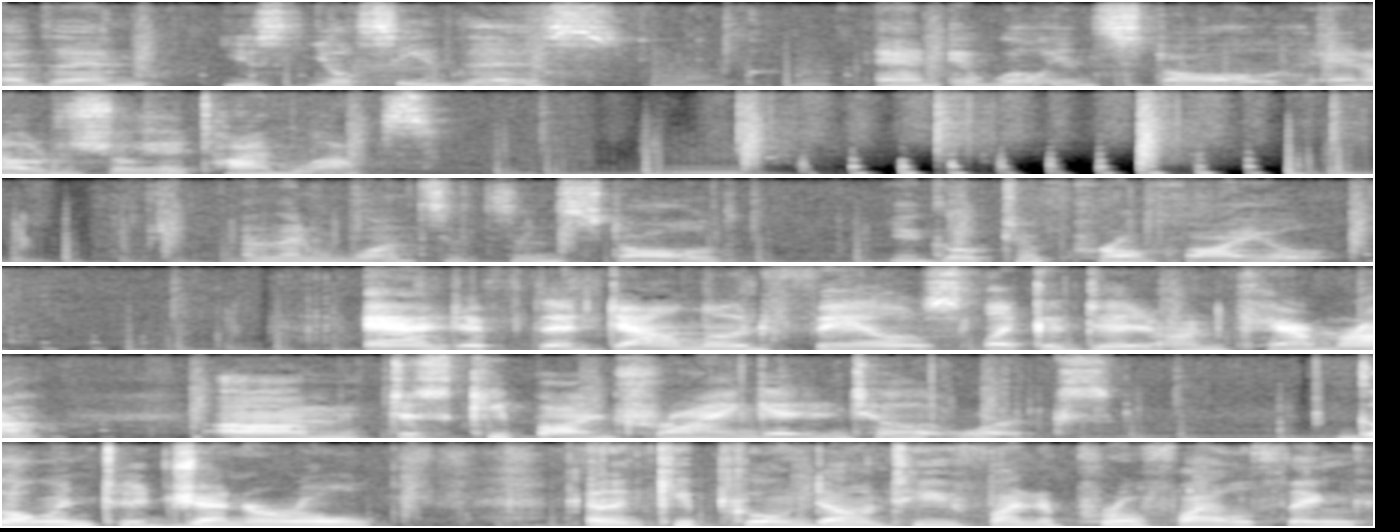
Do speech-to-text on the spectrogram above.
and then you, you'll see this, and it will install, and I'll just show you a time lapse. And then once it's installed, you go to profile and if the download fails like it did on camera, um, just keep on trying it until it works. Go into general and then keep going down till you find a profile thing.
